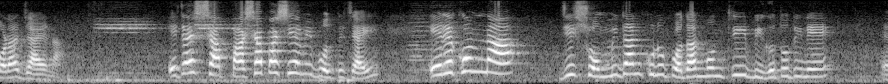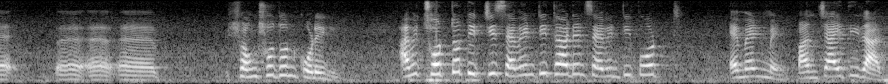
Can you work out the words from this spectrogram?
করা যায় না। এটার পাশাপাশি আমি বলতে চাই, এরকম না যে সংবিধান কোনো প্রধানমন্ত্রী বিগত দিনে সংশোধন করেনি। আমি ছোট্ট দিচ্ছি seventy third and seventy fourth amendment panchayati raj.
